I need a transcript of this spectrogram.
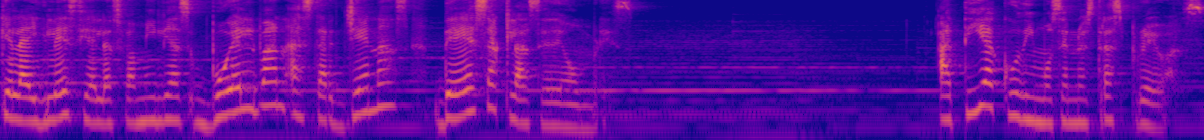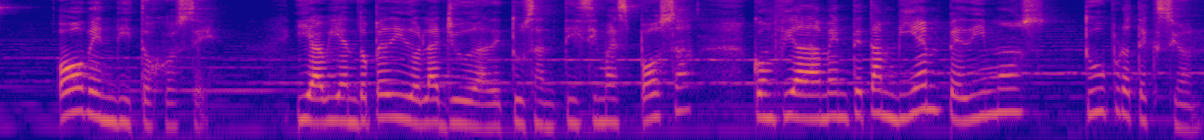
Que la iglesia y las familias vuelvan a estar llenas de esa clase de hombres. A ti acudimos en nuestras pruebas, oh bendito José y habiendo pedido la ayuda de tu Santísima Esposa, confiadamente también pedimos tu protección.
